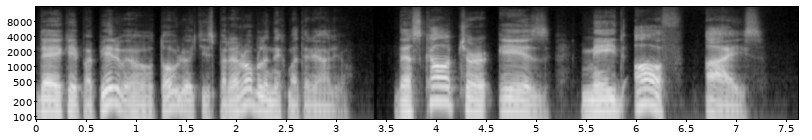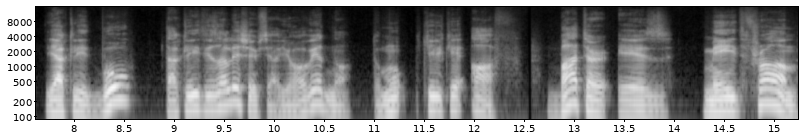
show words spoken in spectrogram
Деякий папір виготовлюють із перероблених матеріалів. The sculpture is made of ice. Як лід був, так лід і залишився, його видно, тому тільки of. Butter is made from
